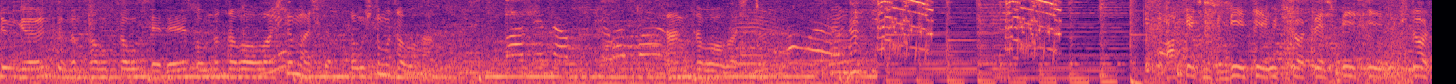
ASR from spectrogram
Tüm gün kızım tavuk tavuk dedi. Sonunda tavuğa ulaştın mı aşkım? Kavuştun mu tavuğuna? Sen de tavuğa ulaştın. Af geçmişsin. 1, 2, 3, 4, 5. 1, 2, 3, 4.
